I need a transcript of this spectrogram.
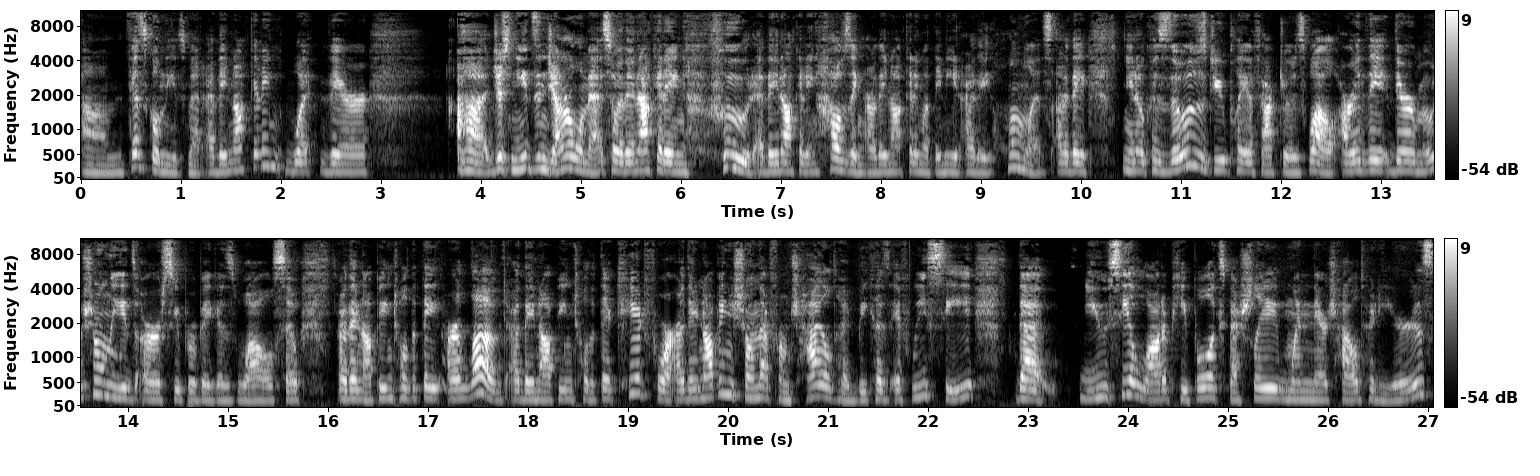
um, physical needs met? Are they not getting what they're uh, just needs in general met. So are they not getting food? Are they not getting housing? Are they not getting what they need? Are they homeless? Are they, you know, because those do play a factor as well. Are they, their emotional needs are super big as well. So are they not being told that they are loved? Are they not being told that they're cared for? Are they not being shown that from childhood? Because if we see that you see a lot of people, especially when their childhood years,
